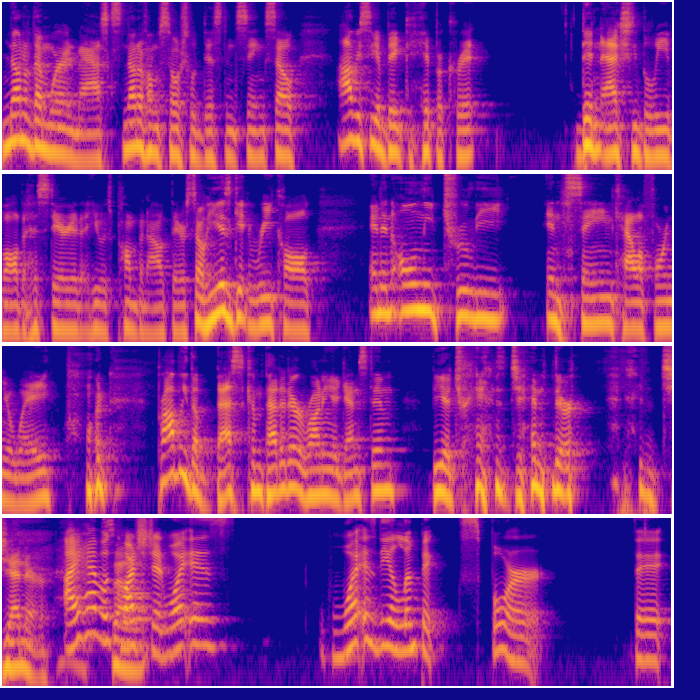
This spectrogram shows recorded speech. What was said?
None of them wearing masks, none of them social distancing. So, obviously, a big hypocrite. Didn't actually believe all the hysteria that he was pumping out there. So, he is getting recalled. And an only truly insane California way would probably the best competitor running against him be a transgender Jenner. I have a so, question. What is what is the Olympic sport that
